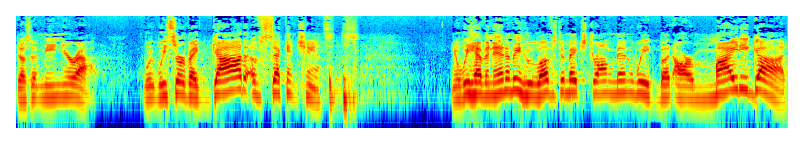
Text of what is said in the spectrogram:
doesn't mean you're out. We serve a God of second chances. You know, we have an enemy who loves to make strong men weak, but our mighty God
